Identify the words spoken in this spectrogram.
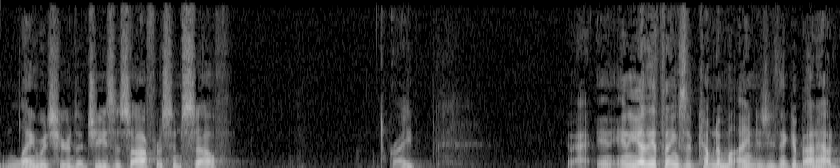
language here that Jesus offers himself, right? Any other things that come to mind as you think about how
